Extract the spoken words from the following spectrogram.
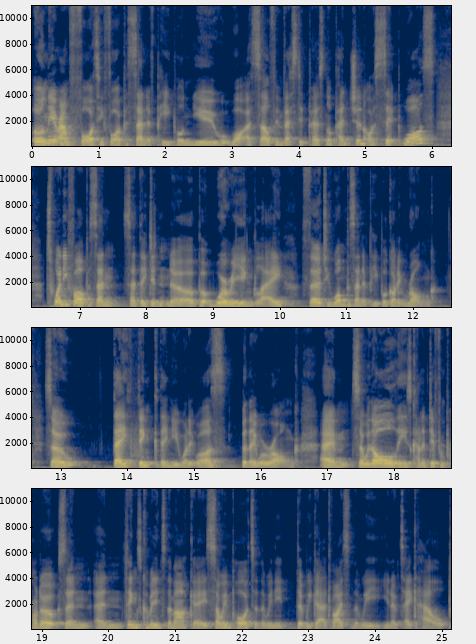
only around 44% of people knew what a self-invested personal pension or SIPP was. 24% said they didn't know but worryingly 31% of people got it wrong. So they think they knew what it was, but they were wrong. Um, so with all these kind of different products and and things coming into the market, it's so important that we need that we get advice and that we you know take help.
